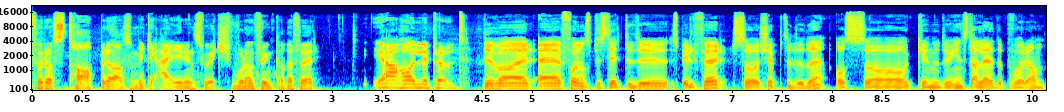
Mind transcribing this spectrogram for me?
For oss tapere da, som ikke eier en Switch, hvordan funka det før? Jeg har aldri prøvd. Du var eh, Forhåndsbestilte du spill før, så kjøpte du det, og så kunne du installere det på forhånd.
